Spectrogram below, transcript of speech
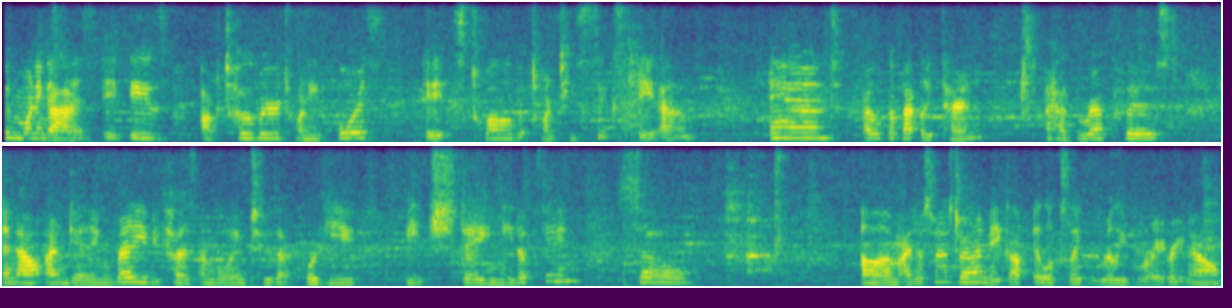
Good morning guys. It is October 24th. It's 12.26 a.m. And I woke up at like 10. I had breakfast and now I'm getting ready because I'm going to that Corgi Beach Day meetup thing. So um, I just finished doing my makeup. It looks like really bright right now.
